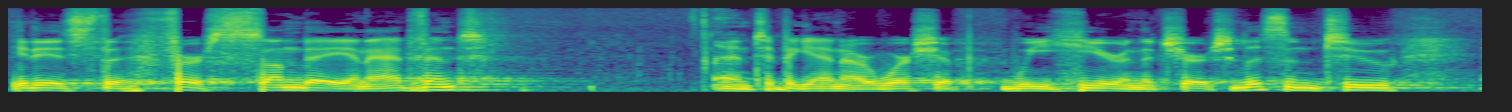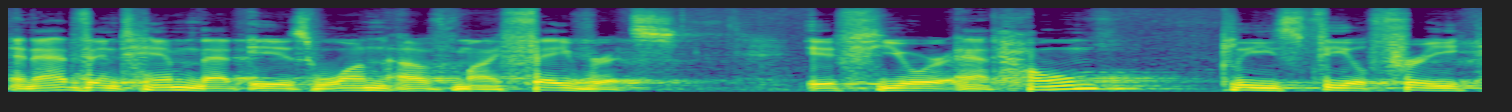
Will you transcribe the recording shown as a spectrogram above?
It is the first Sunday in Advent, and to begin our worship, we here in the church listen to an Advent hymn that is one of my favorites. If you're at home, please feel free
